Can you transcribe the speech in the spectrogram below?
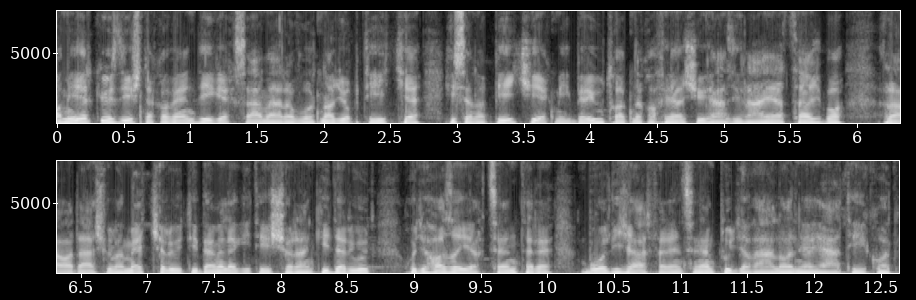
A mérkőzésnek a vendégek számára volt nagyobb tétje, hiszen a pécsiek még bejuthatnak a felsőházi rájátszásba, ráadásul a meccselőti bemelegítés során kiderült, hogy a hazaiak centere Boldizsár Ferenc nem tudja vállalni a játékot.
